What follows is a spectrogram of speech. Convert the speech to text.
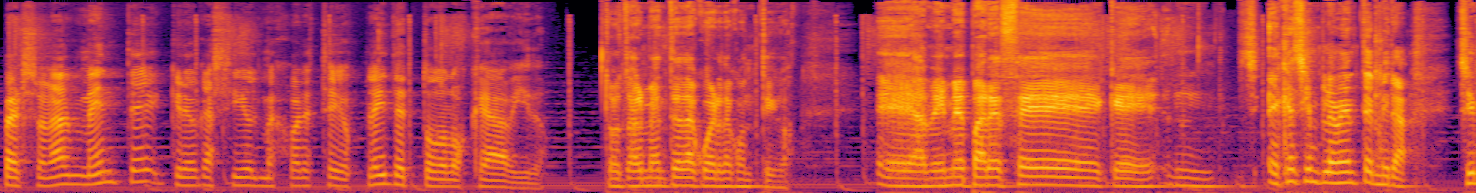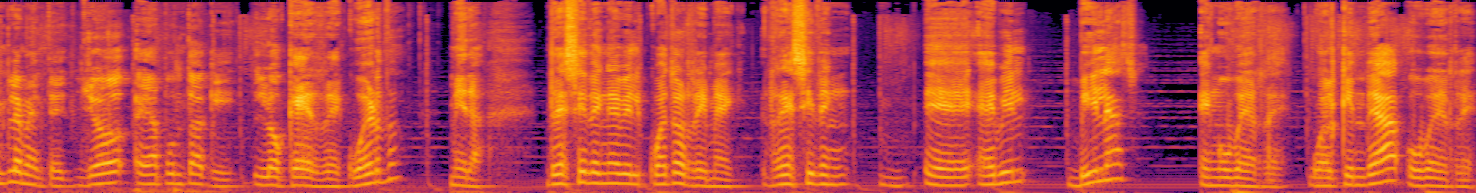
personalmente, creo que ha sido el mejor State of Play de todos los que ha habido. Totalmente de acuerdo contigo. Eh, a mí me parece que. mm, Es que simplemente, mira, simplemente yo he apuntado aquí lo que recuerdo. Mira, Resident Evil 4 Remake, Resident eh, Evil Village en VR, Walking Dead VR,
